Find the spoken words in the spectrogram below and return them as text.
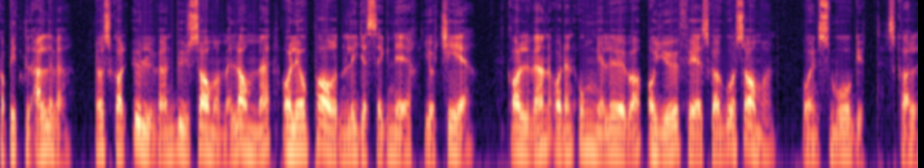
kapittel 11. Da skal ulven bu sammen med lammet, og leoparden ligge seg ned hjå kjeet. Kalven og den unge løva og gjøfe skal gå sammen, og en smågutt skal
